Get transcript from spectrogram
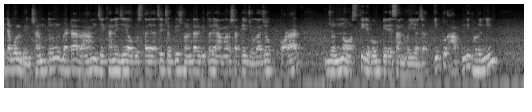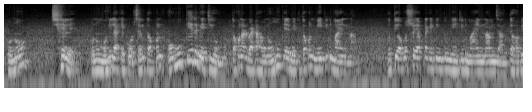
এটা বলবেন, শান্তনুর বেটা রাম যেখানে যে অবস্থায় আছে, চব্বিশ ঘণ্টার ভিতরে আমার সাথে যোগাযোগ করার জন্য অস্থির এবং পেরেশান হইয়া যাক। কিন্তু আপনি ধরে নিন, কোনো ছেলে, কোনো মহিলাকে করছেন, তখন অমুকের বেটি অমুক, তখন আর বেটা হবে না, অমুকের বেটি, তখন মেয়েটির মায়ের নাম। অতি অবশ্যই আপনাকে কিন্তু মেয়েটির মায়ের নাম জানতে হবে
